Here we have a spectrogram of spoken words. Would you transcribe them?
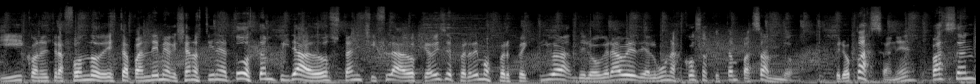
y con el trasfondo de esta pandemia que ya nos tiene a todos tan pirados, tan chiflados, que a veces perdemos perspectiva de lo grave de algunas cosas que están pasando. Pero pasan, ¿eh? Pasan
